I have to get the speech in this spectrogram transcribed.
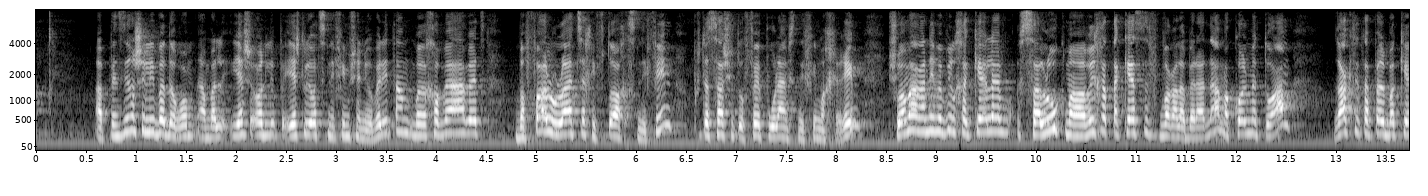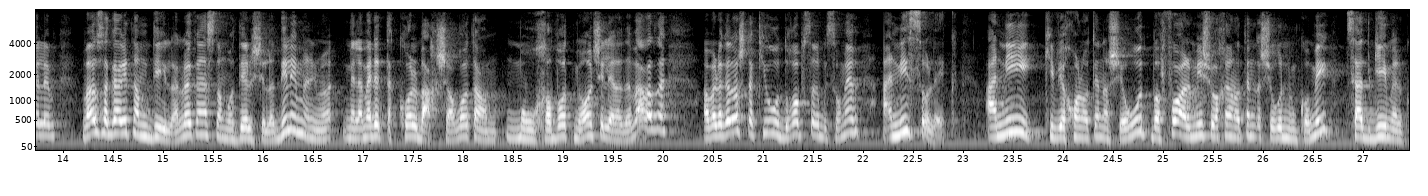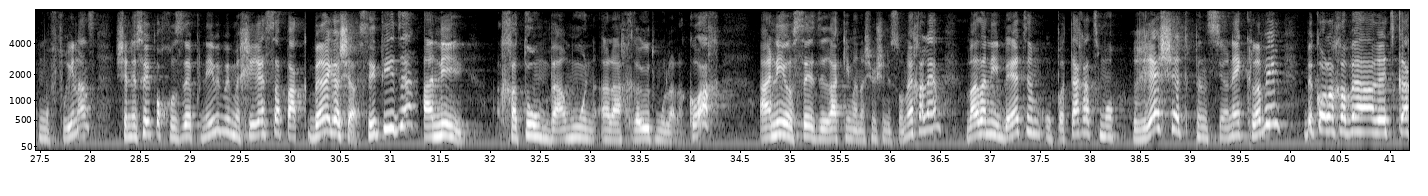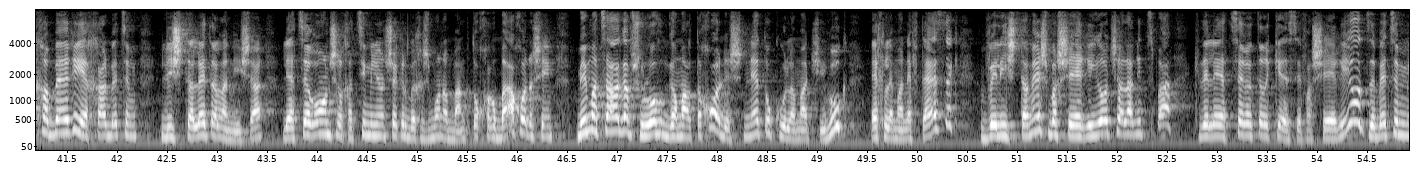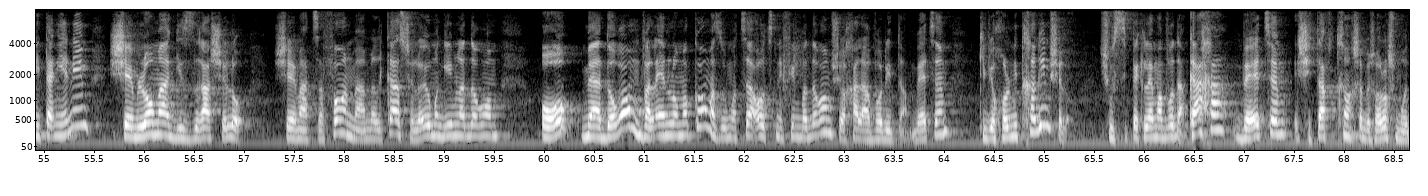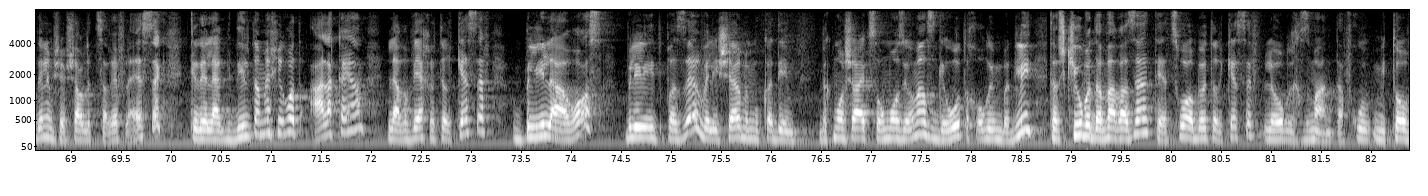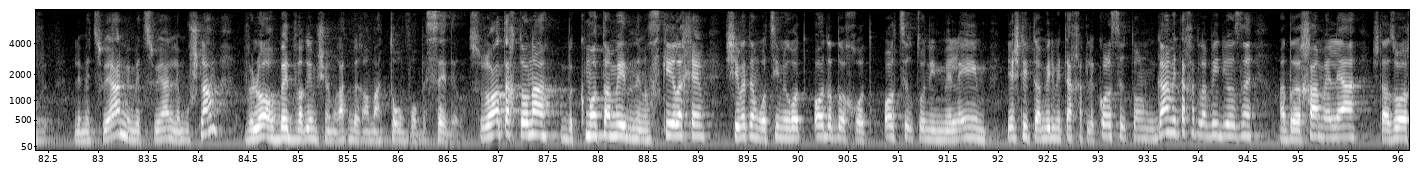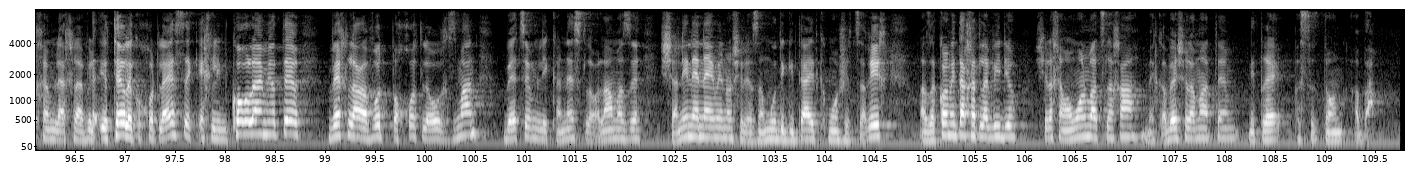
הפנסיון שלי בדרום, אבל יש, עוד, יש לי עוד סניפים שאני עובד איתם ברחבי הארץ. בפועל הוא לא היה צריך לפתוח סניפים, פשוט עשה שיתופי פעולה עם סניפים אחרים. שהוא אמר, אני מביא לך כלב סלוק, מעביר את הכסף כבר על הבן אדם, הכל מתואם, רק תטפל בכלב. ואז הוא סגר איתם דיל. אני לא אכנס למודל של הדילים, אני מלמד את הכל בהכשרות המורחבות מאוד שלי על הדבר הזה, אבל בגדול שתכירו, drop service אומר, אני סולק. אני כביכול נותן השירות, בפועל מישהו אחר נותן את השירות במקומי, צד ג' כמו פרילנס, שאני עושה איתו חוזה פנימי במחירי ספק. ברגע שעשיתי את זה, אני חתום ואמון על האחריות מול הלקוח. אני עושה את זה רק עם אנשים שאני סומך עליהם, ואז אני בעצם, הוא פתח לעצמו רשת פנסיוני כלבים בכל רחבי הארץ, ככה בארי יכל בעצם להשתלט על הנישה, לייצר הון של חצי מיליון שקל בחשבון הבנק תוך ארבעה חודשים, במצב אגב שהוא לא גמר את החודש, נטו הוא למד שיווק, איך למנף את העסק, ולהשתמש בשאריות של הרצפה כדי לייצר יותר כסף. השאריות זה בעצם מתעניינים שהם לא מהגזרה שלו, שהם מהצפון, מהמרכז, שלא היו מגיעים לדרום. או מהדרום, אבל אין לו מקום, אז הוא מצא עוד סניפים בדרום שהוא יכל לעבוד איתם. בעצם, כביכול מתחרים שלו. שהוא סיפק להם עבודה. ככה בעצם שיתפתי אתכם עכשיו בשלוש מודלים שאפשר לצרף לעסק, כדי להגדיל את המכירות על הקיים, להרוויח יותר כסף, בלי להרוס, בלי להתפזר ולהישאר ממוקדים. וכמו שאייקס הורמוזי אומר, סגרו את החורים בדלי, תשקיעו בדבר הזה, תייצרו הרבה יותר כסף לאורך זמן, תהפכו מטוב למצוין, ממצוין למושלם, ולא הרבה דברים שהם רק ברמה טוב או בסדר. שורה תחתונה, וכמו תמיד, אני מזכיר לכם, שאם אתם רוצים לראות עוד הדרכות, עוד סרטונים מלאים, יש לי תמיד מתחת לכל סרטון, גם מתחת לוידאו הזה, הדרכה מלאה שתעזור לכם לאיך להביא יותר לקוחות לעסק, איך למכור להם יותר, ואיך לעבוד פחות לאורך זמן, בעצם להיכנס לעולם הזה, שאני נהנה ממנו, של יזמות דיגיטלית כמו שצריך. אז הכל מתחת לוידאו, שיהיה לכם המון בהצלחה, מקווה שלמדתם, נתראה בסרטון הבא.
